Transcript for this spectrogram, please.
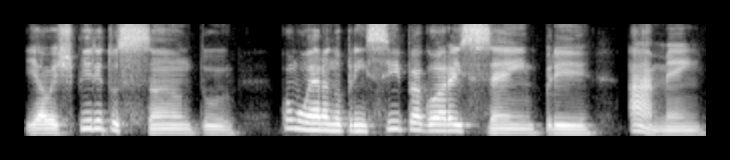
e ao Espírito Santo, como era no princípio, agora e sempre. Amém.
